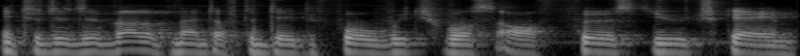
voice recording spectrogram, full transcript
into the development of the day before, which was our first huge game.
